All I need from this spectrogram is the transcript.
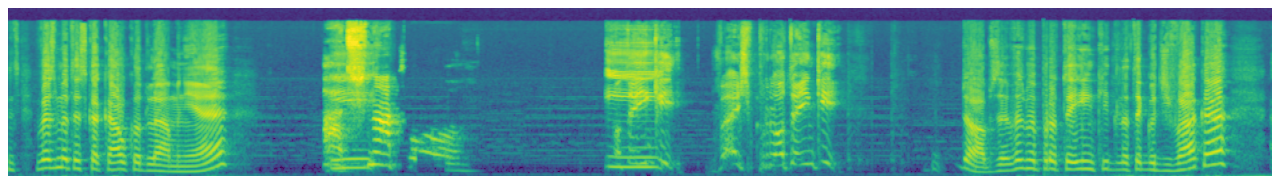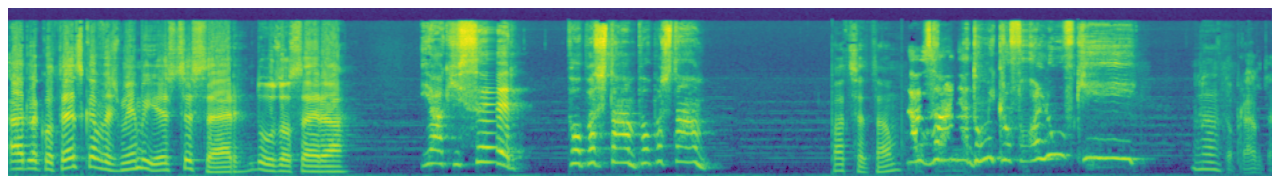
Więc wezmę te kakałko dla mnie. Patrz I- na to! I... Proteinki! Weź proteinki! Dobrze, wezmę proteinki dla tego dziwaka, a dla kotecka weźmiemy jeszcze ser. Dużo sera. Jaki ser! Popatrz tam, popatrz tam! Patrzę tam. Lasagna do mikrofalówki! No, To prawda.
